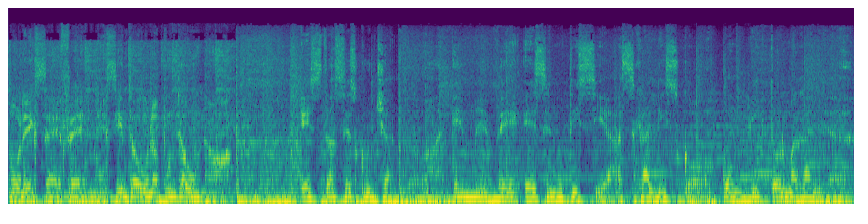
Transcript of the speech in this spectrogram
por XFM 101.1. Estás escuchando MBS Noticias, Jalisco, con Víctor Magaña.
